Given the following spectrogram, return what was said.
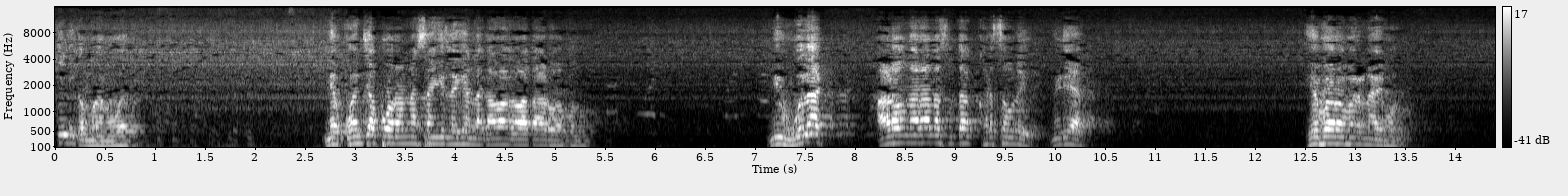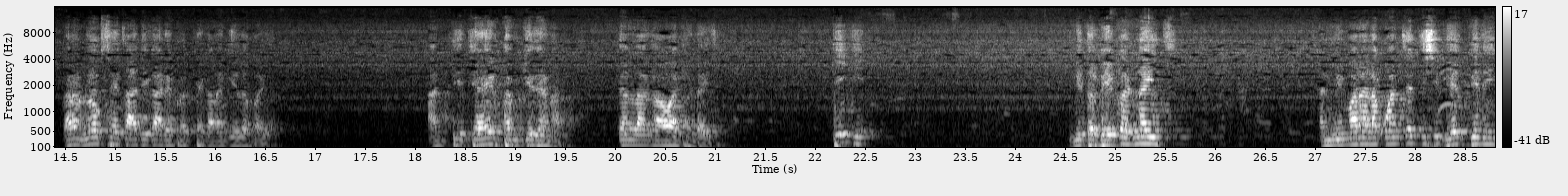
केली का मानवर मी कोणत्या पोरांना सांगितलं की यांना गावागावात आडवा म्हणून मी उलट अडवणाऱ्याला सुद्धा खडसवलंय मीडियात. हे बरोबर नाही म्हणून. कारण लोकशाहीचा अधिकार आहे प्रत्येकाला गेलं पाहिजे. आणि ते जाहीर धमकी देणार. त्यांना गावात हिंडायचं ठीक आहे मी तर भेकड नाहीच. आणि मी मरायला कोणत्याच दिवशी भेद बी नाही.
